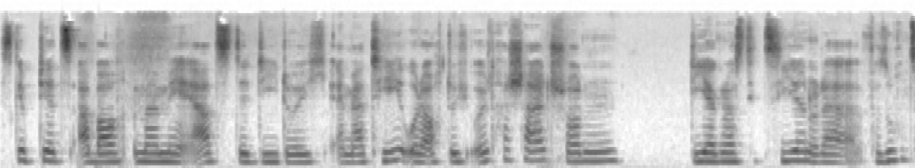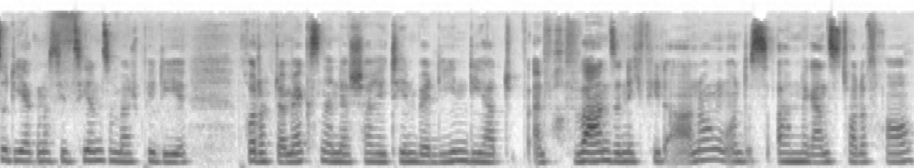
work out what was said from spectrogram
Es gibt jetzt aber auch immer mehr Ärzte, die durch MRT oder auch durch Ultraschall schon diagnostizieren oder versuchen zu diagnostizieren. Zum Beispiel die Frau Dr. Maxen an der Charité in Berlin, die hat einfach wahnsinnig viel Ahnung und ist auch eine ganz tolle Frau.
